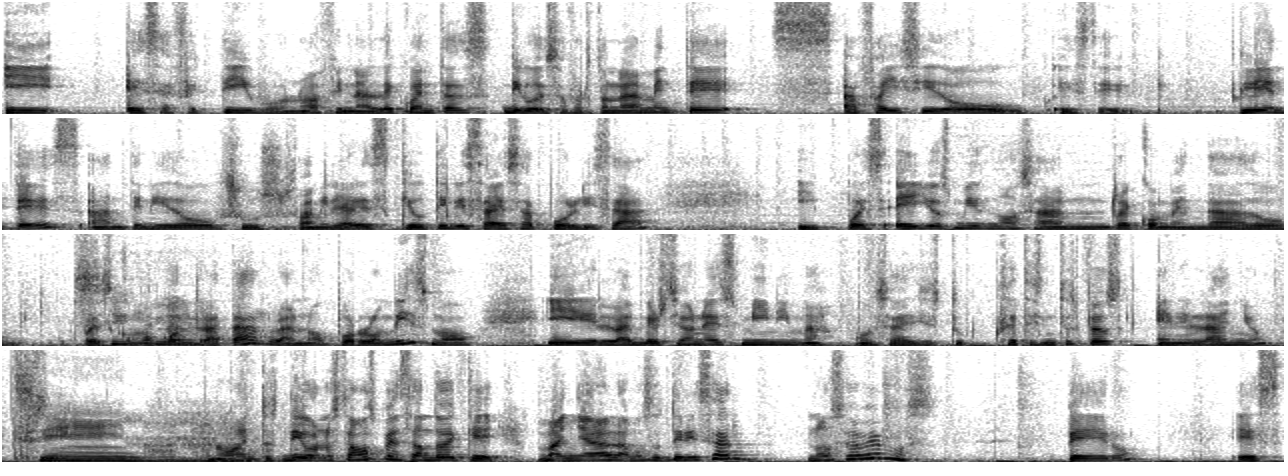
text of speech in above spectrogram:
y es efectivo, ¿no? A final de cuentas, digo, desafortunadamente ha fallecido este, clientes, han tenido sus familiares que utilizar esa póliza y pues ellos mismos han recomendado pues como contratarla, ¿no? Por lo mismo. Y la inversión es mínima, o sea, dices tú 700 pesos en el año. Sí, no, no, no. Entonces, digo, no estamos pensando de que mañana la vamos a utilizar, no sabemos, pero es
